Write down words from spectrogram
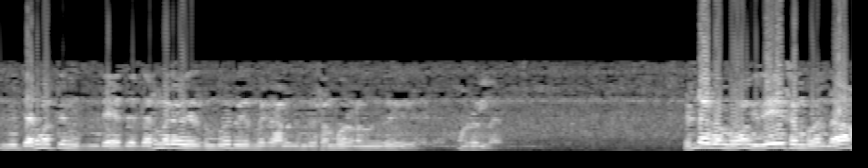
இது தர்மத்தின் தே- இருக்கும்போது இருந்த காலத்து இந்த சம்பவம் நடந்தது. முதல்ல. ரெண்டாவது சம்பவம் இதே சம்பவம் தான்.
